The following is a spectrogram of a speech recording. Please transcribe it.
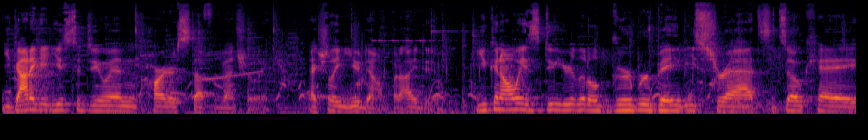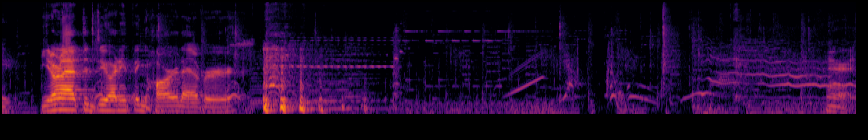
you gotta get used to doing harder stuff eventually. Actually, you don't, but I do. You can always do your little Gerber baby strats. It's okay. You don't have to do anything hard ever. Alright.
